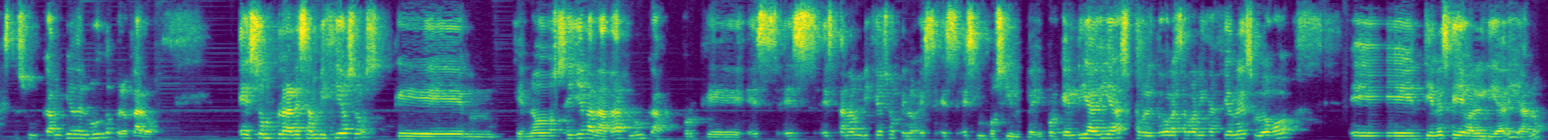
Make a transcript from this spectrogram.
esto es un cambio del mundo, pero claro, eh, son planes ambiciosos que, que, no se llegan a dar nunca, porque es, es, es tan ambicioso que no, es, es, imposible. Y porque el día a día, sobre todo las organizaciones, luego eh, tienes que llevar el día a día, ¿no?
